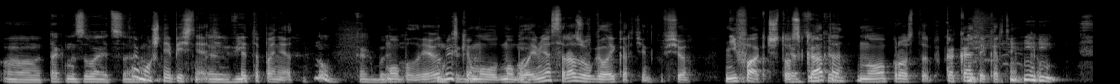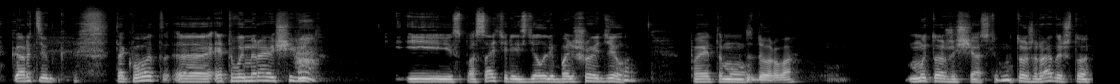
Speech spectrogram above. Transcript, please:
а, так называется. Ты можешь не объяснять. Э, вид. Это понятно. Ну, как бы. Мобула. Европейская ну, как бы... мобула. И у меня сразу в голове картинка. Все. Не факт, что картинка... ската, но просто какая-то картинка. Картинка. Так вот, э, это вымирающий вид. И спасатели сделали большое дело. Поэтому... Здорово. Мы тоже счастливы. Мы тоже рады, что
